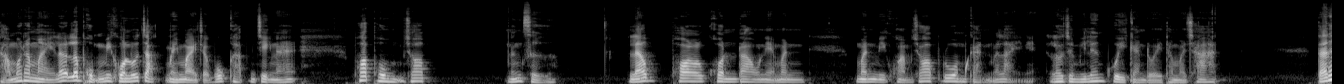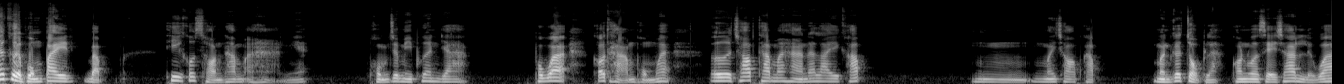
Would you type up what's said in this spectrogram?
ถามว่าทำไมแล้วแล้วผมมีคนรู้จักใหม่ๆจากบุ๊กคลับจริงๆนะฮะเพราะผมชอบหนังสือ แล้วพอคนเราเนี่ยมันมันมีความชอบร่วมกันเมื่อไหร่เนี่ยเราจะมีเรื่องคุยกันโดยธรรมชาติ แต่ถ้าเกิดผมไปแบบที่เขาสอนทำอาหารเนี่ยผมจะมีเพื่อนยาก เพราะว่าเขาถามผมว่า เออชอบทำอาหารอะไรครับ อืม ไม่ชอบครับ มันก็จบละ conversation หรือว่า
